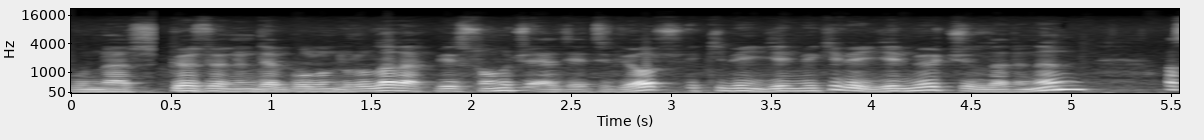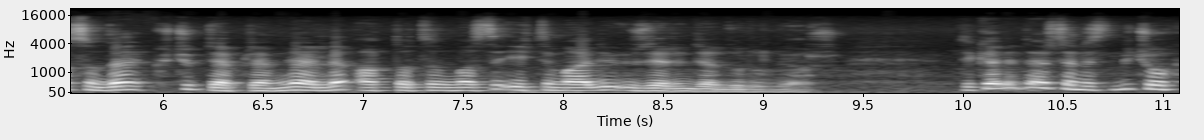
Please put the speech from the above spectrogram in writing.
Bunlar göz önünde bulundurularak bir sonuç elde ediliyor. 2022 ve 23 yıllarının aslında küçük depremlerle atlatılması ihtimali üzerinde duruluyor. Dikkat ederseniz birçok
